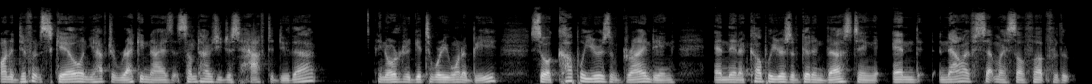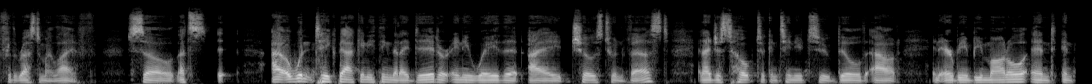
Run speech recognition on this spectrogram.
on a different scale. And you have to recognize that sometimes you just have to do that in order to get to where you want to be. So a couple years of grinding and then a couple years of good investing. And now I've set myself up for the, for the rest of my life. So that's, I wouldn't take back anything that I did or any way that I chose to invest. And I just hope to continue to build out an Airbnb model and, and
